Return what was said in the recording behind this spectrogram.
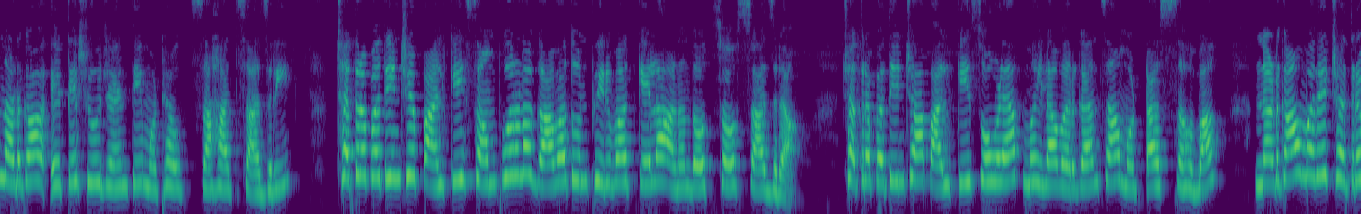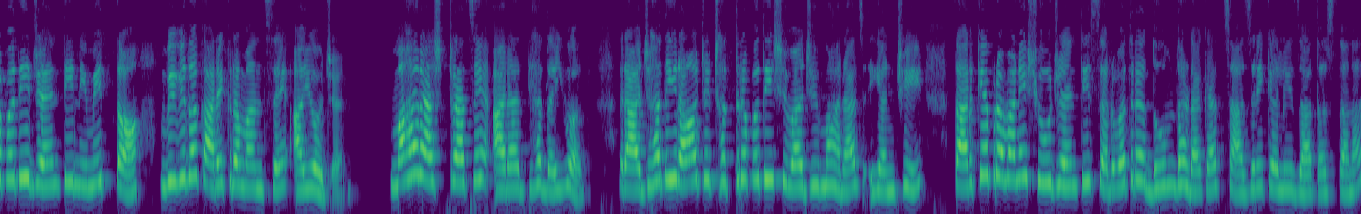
नडगाव येथे शिवजयंती मोठ्या उत्साहात साजरी. छत्रपतींची पालखी संपूर्ण गावातून फिरवत केला आनंदोत्सव साजरा. छत्रपतींच्या पालखी सोहळ्यात महिला वर्गांचा मोठा सहभाग. नडगावमध्ये छत्रपती जयंती निमित्त विविध कार्यक्रमांचे आयोजन. महाराष्ट्राचे आराध्य दैवत राजाधिराज छत्रपती शिवाजी महाराज यांची तारखेप्रमाणे शिवजयंती सर्वत्र धूमधडाक्यात साजरी केली जात असताना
